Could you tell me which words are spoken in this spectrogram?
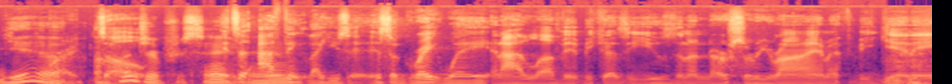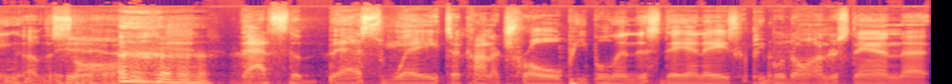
Yeah, Right. a So, hundred percent. it's a, I think, like you said, it's a great way, and I love it because he used in a nursery rhyme at the beginning of the song. That's the best way to kind of troll people in this day and age because people don't understand that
